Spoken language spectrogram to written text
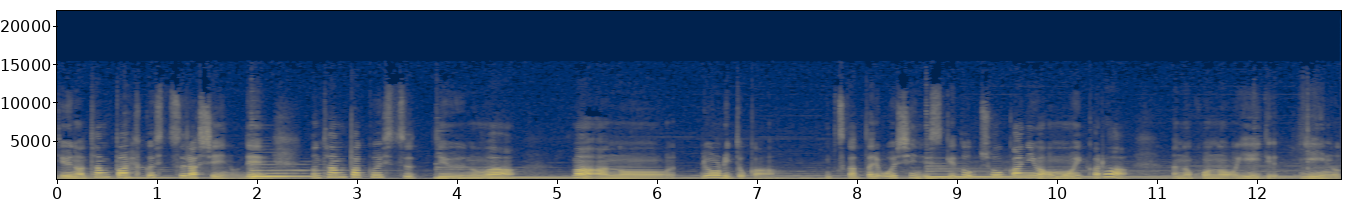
ていうのはタンパク質らしいのでそのタンパク質っていうのはまああの料理とかに使ったり美味しいんですけど消化には重いからあのこのギーでギーの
